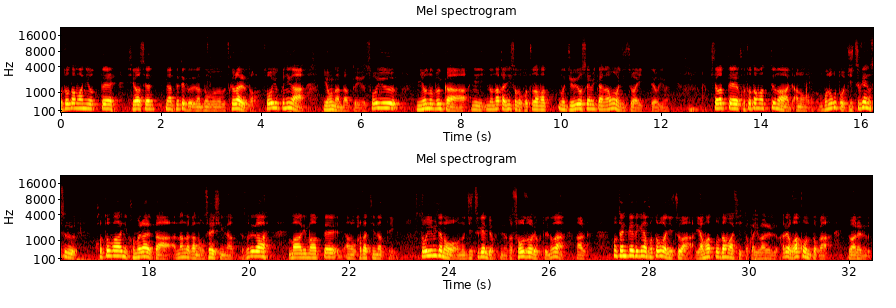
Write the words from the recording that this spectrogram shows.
言霊によって幸せが出てくるあの作られると。そういう国が日本なんだというそういう日本の文化にの中にその言霊の重要性みたいなのを実は言っております。したがって言霊っていうのはあの物事を実現する言葉に込められた何らかの精神があってそれが回り回ってあの形になっていくそういう意味での実現力というのか想像力というのがあると。の典型的な言葉が実は大和魂とか言われるあるいは和魂とか言われる、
